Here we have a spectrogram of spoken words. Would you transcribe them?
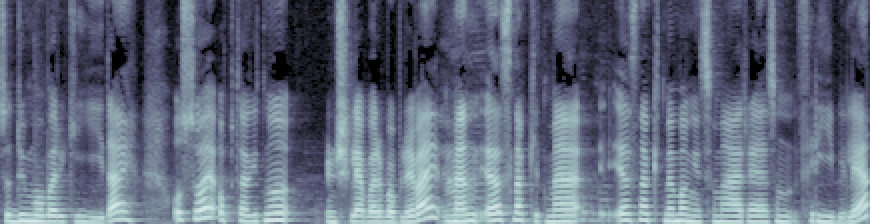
Så du må bare ikke gi deg. Og så har jeg oppdaget noe Unnskyld, jeg bare babler i vei. Men jeg har snakket med, har snakket med mange som er eh, sånn frivillige.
